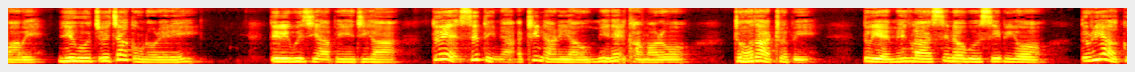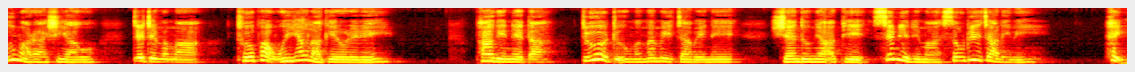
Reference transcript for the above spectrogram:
မှာပဲမြေကိုကြွေချကုန်တော့တယ်တဲ့တီရီဝီစီယာဘရင်ကြီးကသူ့ရဲ့စစ်သည်များအထိနာနေတာကိုမြင်တဲ့အခါမှာတော့ဒေါသထွက်ပြီးသူ့ရဲ့မင်္ဂလာစင်တော်ကိုစီးပြီးတော့သူရိယကုမာရရှိရာကိုတက်တက်မမထိုးဖောက်ဝင်ရောက်လာခဲ့တော့တယ်တဲ့ဖခင်နဲ့တာတူအတူမမတ်မိကြပဲနဲ့ရန်သူများအဖြစ်စစ်မြေပြင်မှာစုံတွေ့ကြနေပြီဟေး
